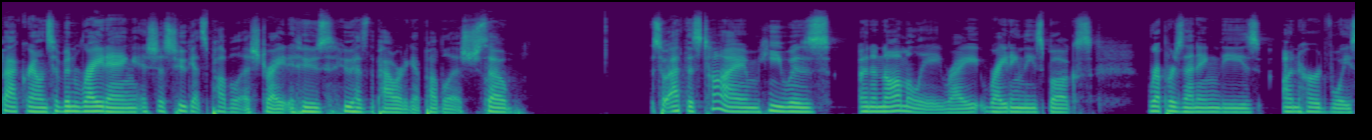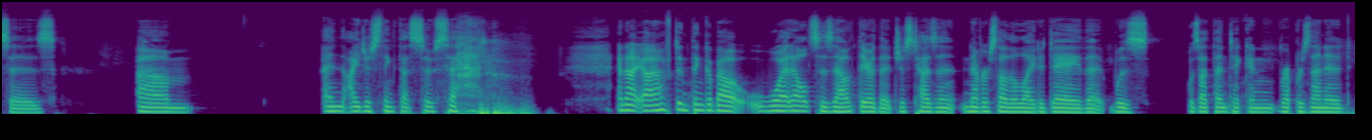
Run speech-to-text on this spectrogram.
backgrounds have been writing. It's just who gets published, right? Who's who has the power to get published. So so at this time he was an anomaly, right? Writing these books representing these unheard voices. Um and I just think that's so sad. And I, I often think about what else is out there that just hasn't never saw the light of day that was was authentic and represented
